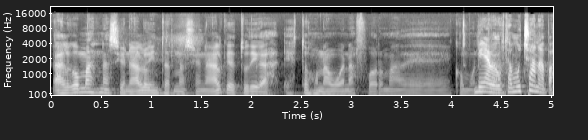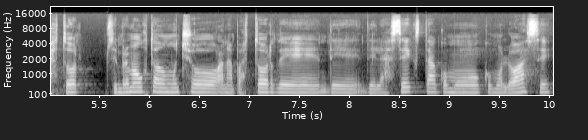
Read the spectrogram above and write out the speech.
¿Algo más nacional o internacional que tú digas, esto es una buena forma de comunicar? Mira, me gusta mucho Ana Pastor. Siempre me ha gustado mucho Ana Pastor de, de- de La Sexta, como, como lo hace.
